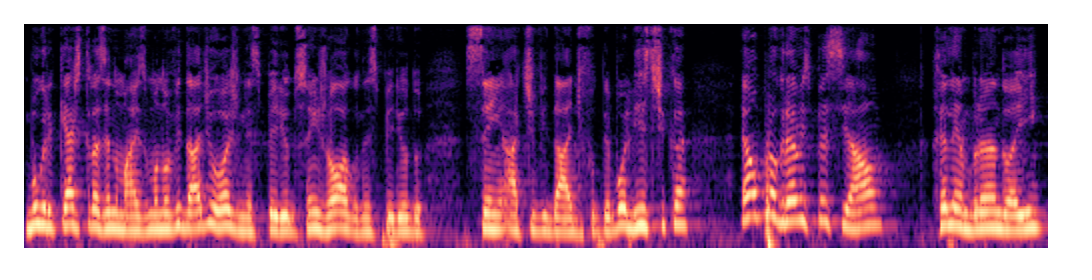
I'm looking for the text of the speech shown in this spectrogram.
Bugrecast trazendo mais uma novidade hoje, nesse período sem jogos, nesse período sem atividade futebolística. É um programa especial, relembrando aí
